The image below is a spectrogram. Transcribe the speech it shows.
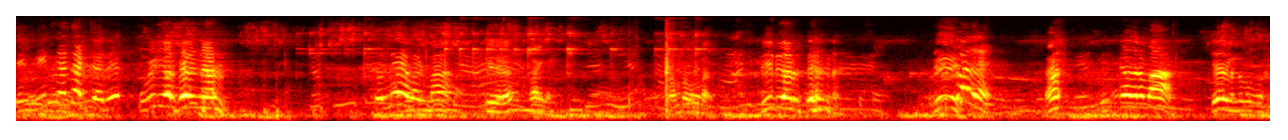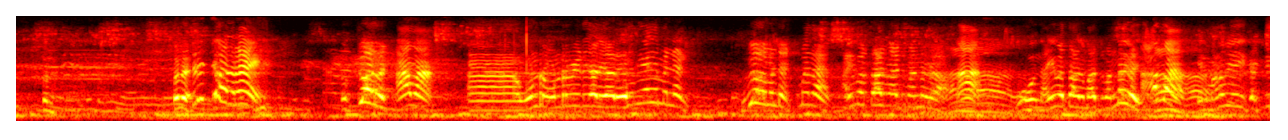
எங்க வீட்டுல இருந்து அடிச்சாரு? வீட்டுக்கார பேர் என்ன? சொல்லே வேணுமா இது வாங்க. ரொம்ப, ரொம்ப. வீட்டுக்காரர் பேர் என்ன? கேளுங்க, இந்த பக்கம். சொல்லு. திருச்சோதரை உட்காரு. ஆமா ஆ, ஒன்றரை ஒன்றரை வீட்டுக்காரர் யாரு வேலு மன்னன் விவேகமன்னன். ஐம்பத்தாறு நாட்டு மன்னர்களா? இந்த ஐம்பத்தாறு நாட்டு மன்னர்கள் ஆமா. என் மனைவியை கட்டி.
